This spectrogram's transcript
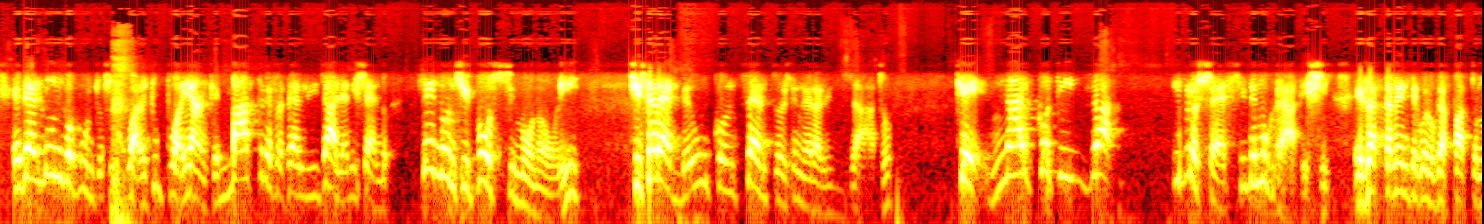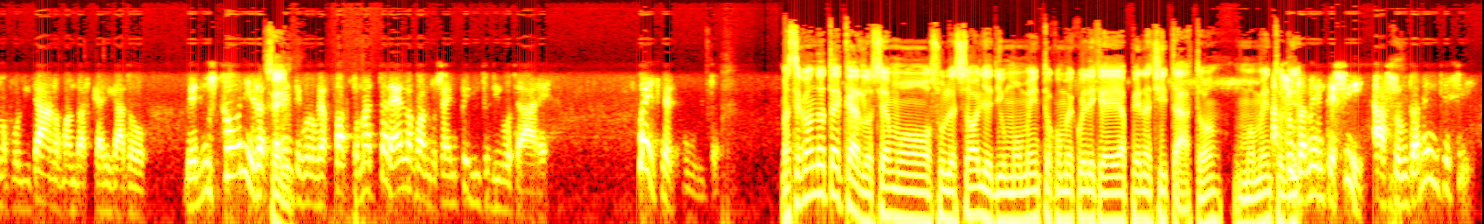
Ed è l'unico punto sul quale tu puoi anche battere Fratelli d'Italia dicendo se non ci fossimo noi ci sarebbe un consenso generalizzato che narcotizza i processi democratici, esattamente quello che ha fatto Napolitano quando ha scaricato Berlusconi, esattamente sì. quello che ha fatto Mattarella quando ci ha impedito di votare. Questo è il punto. Ma secondo te Carlo siamo sulle soglie di un momento come quelli che hai appena citato? assolutamente di... sì, assolutamente sì.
